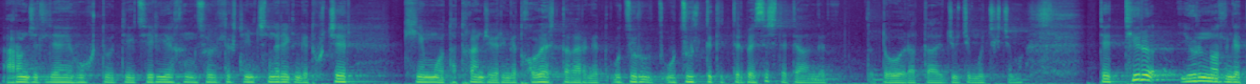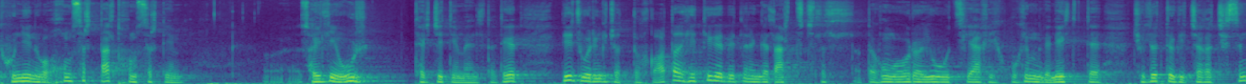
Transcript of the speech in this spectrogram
10 жилийн хүүхдүүдийг зэргийнхэн сувилагч эмч нарыг ингээд хүчээр юм уу тодорхой хэмжээгээр ингээд хуваарьтайгаар ингээд үзүр үзүүлдэг гэдэр байсан шүү дээ. Тэгээ ингээд дөөр одоо жүжиг мүжиг ч юм уу. Тэгээд тэр ер нь бол ингээд хүний нэг ухамсарт далд ухамсарт юм э, соёлын үр тарж идэм байна л да. Тэгээд би зүгээр ингэж боддог байхгүй. Одоо хэдийгээр бид нар ингээд ардчлал одоо хүн өөрөө юу үзэх яах их бүх юм ингээд нээлттэй чөлөөтэй гэж байгаа ч гэсэн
